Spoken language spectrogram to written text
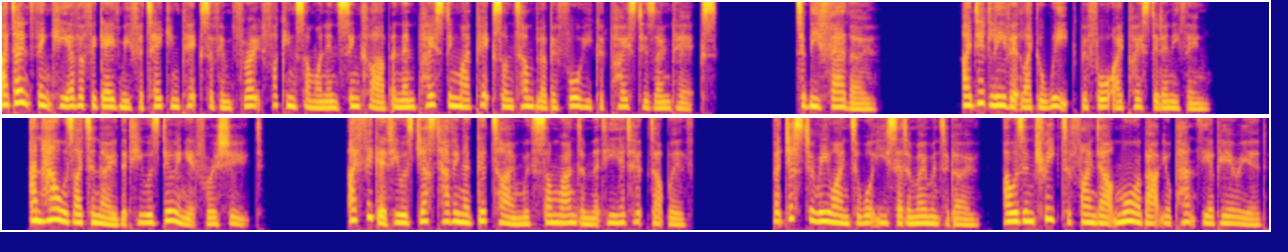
I don't think he ever forgave me for taking pics of him throat fucking someone in Sing Club and then posting my pics on Tumblr before he could post his own pics. To be fair though, I did leave it like a week before I posted anything. And how was I to know that he was doing it for a shoot? I figured he was just having a good time with some random that he had hooked up with. But just to rewind to what you said a moment ago, I was intrigued to find out more about your Panthea period.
